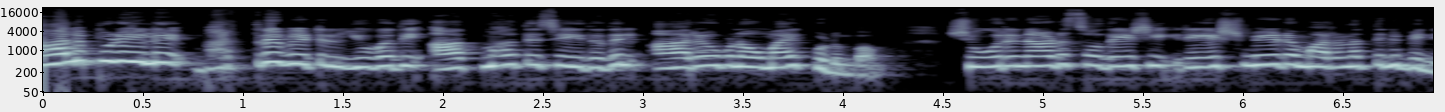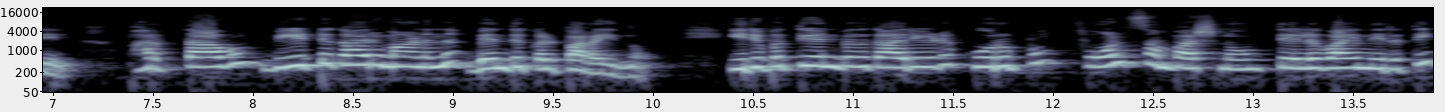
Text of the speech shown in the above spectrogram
ആലപ്പുഴയിലെ ഭർത്തൃവീട്ടിൽ യുവതി ആത്മഹത്യ ചെയ്തതിൽ ആരോപണവുമായി കുടുംബം. ശൂരനാട് സ്വദേശി രേഷ്മയുടെ മരണത്തിന് പിന്നിൽ ഭർത്താവും വീട്ടുകാരുമാണെന്ന് ബന്ധുക്കൾ പറയുന്നു. ഇരുപത്തിയൊൻപതുകാരിയുടെ കുറിപ്പും ഫോൺ സംഭാഷണവും തെളിവായി നിരത്തി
